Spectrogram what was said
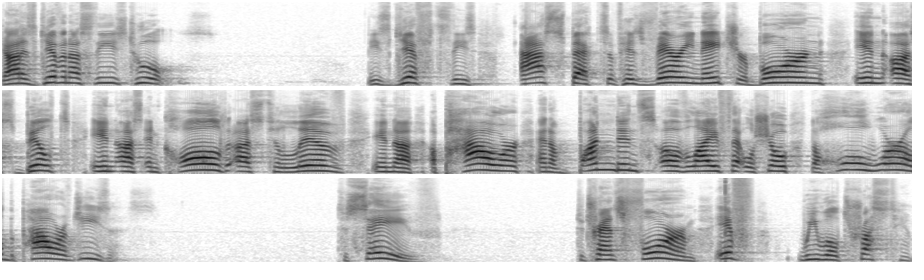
God has given us these tools, these gifts, these aspects of His very nature, born in us, built in us, and called us to live in a, a, power and abundance of life that will show the whole world the power of Jesus. To save, to transform, if we will trust Him,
